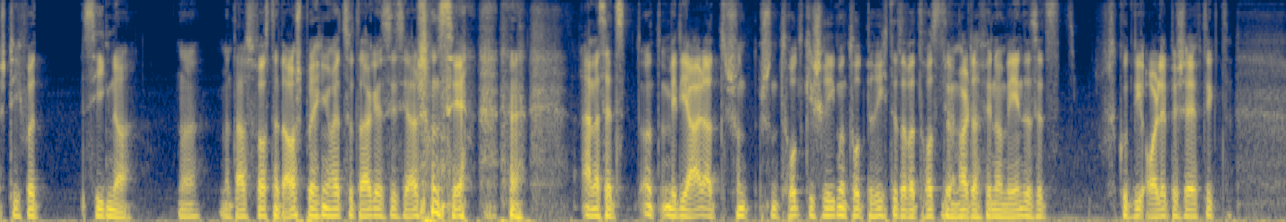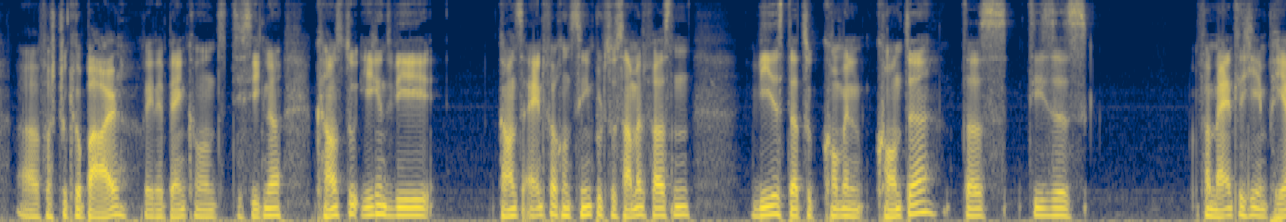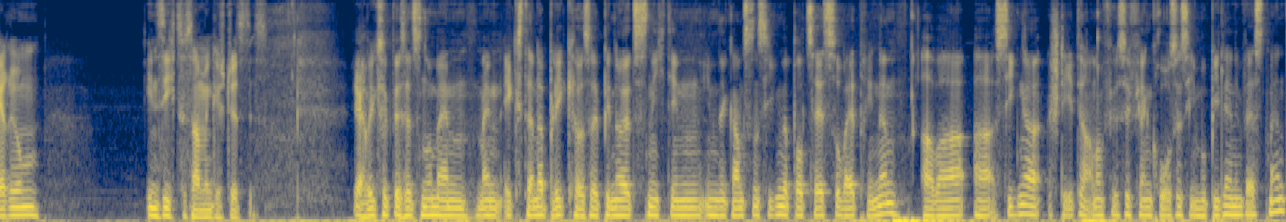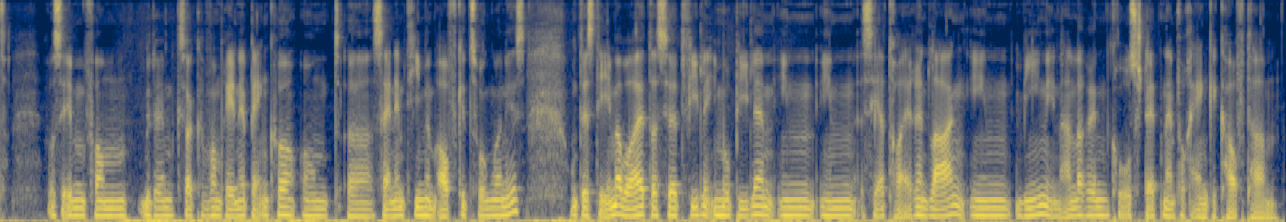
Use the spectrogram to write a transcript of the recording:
Stichwort Signer. Ne? Man darf es fast nicht aussprechen heutzutage, es ist ja schon sehr einerseits medial hat schon, schon tot geschrieben und tot berichtet, aber trotzdem ja. halt ein Phänomen, das jetzt so gut wie alle beschäftigt, äh, fast schon global, Rene Benko und die Signer. Kannst du irgendwie ganz einfach und simpel zusammenfassen, wie es dazu kommen konnte, dass dieses vermeintliche Imperium in sich zusammengestürzt ist? Ja, wie gesagt, das ist jetzt nur mein, mein externer Blick. Also ich bin da jetzt nicht in, in den ganzen Signer-Prozess so weit drinnen, aber äh, Signer steht ja an und für sich für ein großes Immobilieninvestment, was eben vom, wie du eben gesagt hast, vom René Benko und äh, seinem Team aufgezogen worden ist. Und das Thema war halt, dass sie halt viele Immobilien in, in sehr teuren Lagen in Wien, in anderen Großstädten einfach eingekauft haben.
